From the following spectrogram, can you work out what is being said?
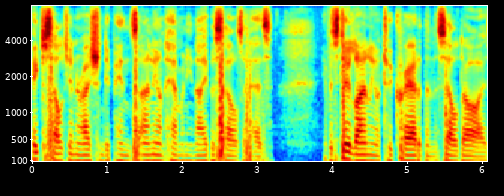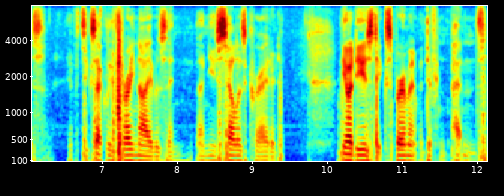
Each cell generation depends only on how many neighbour cells it has. If it's too lonely or too crowded, then the cell dies. If it's exactly three neighbours, then a new cell is created. The idea is to experiment with different patterns.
